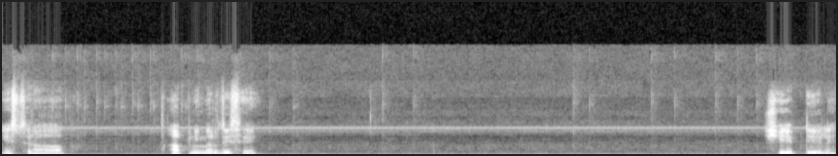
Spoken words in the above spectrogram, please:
इस तरह आप अपनी मर्ज़ी से शेप दे लें।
